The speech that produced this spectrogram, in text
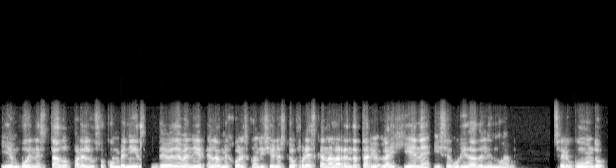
y en buen estado para el uso convenido. Debe de venir en las mejores condiciones que ofrezcan al arrendatario la higiene y seguridad del inmueble. Segundo,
